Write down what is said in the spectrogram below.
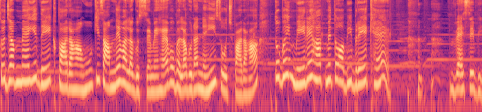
तो जब मैं ये देख पा रहा हूँ कि सामने वाला गुस्से में है, वो भला बुरा नहीं सोच पा रहा तो भाई मेरे हाथ में तो अभी ब्रेक है। वैसे भी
